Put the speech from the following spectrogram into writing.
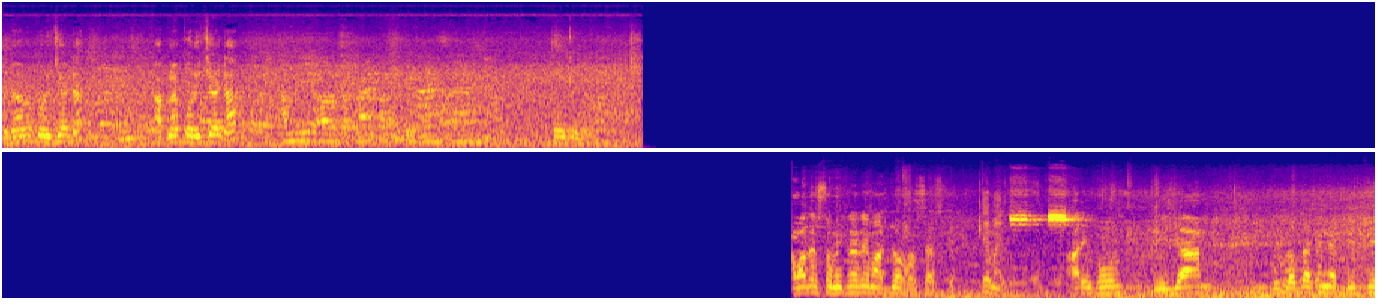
ম্যাডাম আপনার পরিচয়টা। আপনার পরিচয়টা? আমি থ্যাংক ইউ আমাদের শ্রমিকরা মারধর করছে আজকে। আরিফুল নিজাম বিপ্লব দাসের নেতৃত্বে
